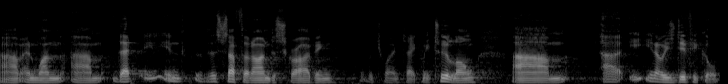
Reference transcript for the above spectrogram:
um, and one um, that in the stuff that I'm describing, which won't take me too long, um, uh, you know, is difficult.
